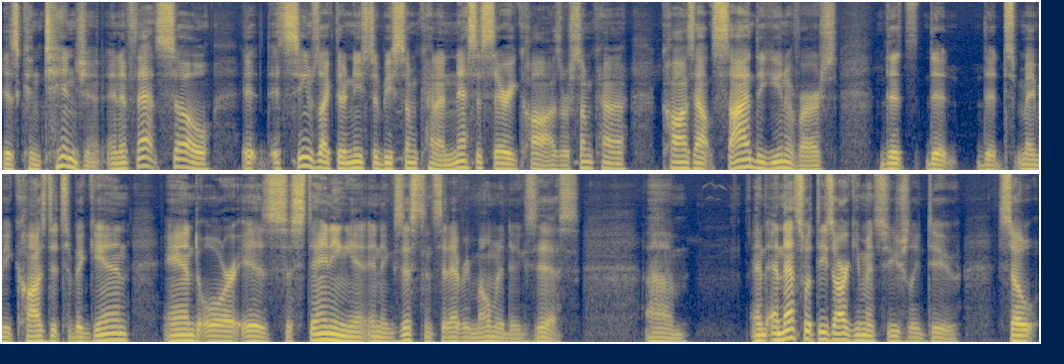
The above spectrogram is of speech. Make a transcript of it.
is contingent. And if that's so, it, it seems like there needs to be some kind of necessary cause or some kind of cause outside the universe that that that maybe caused it to begin and or is sustaining it in existence at every moment it exists. Um, and and that's what these arguments usually do. So,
